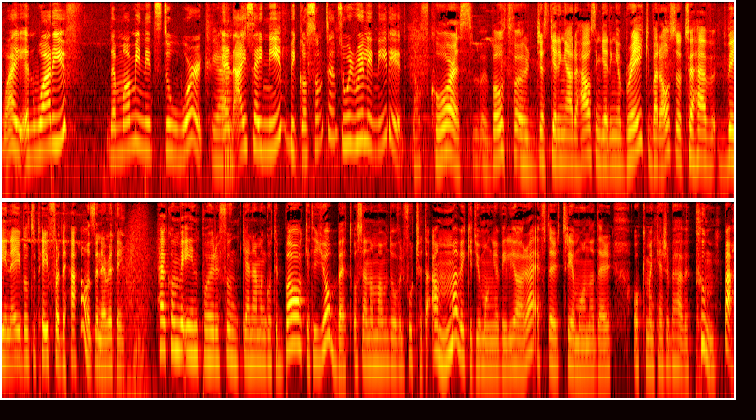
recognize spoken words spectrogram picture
Why? And what if the mommy needs to work? Yeah. And I say need because sometimes we really need it. Of course, both for just getting out of house and getting a break, but also to have being able to pay for the house and everything. Här kommer vi in på hur det funkar när man går tillbaka till jobbet och sen om man då vill fortsätta amma, vilket ju många vill göra efter tre månader och man kanske behöver pumpa.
